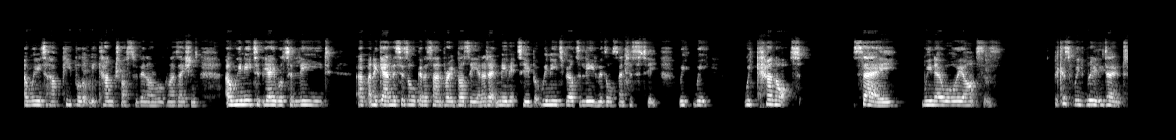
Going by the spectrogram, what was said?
and we need to have people that we can trust within our organisations, and we need to be able to lead. Um, and again, this is all going to sound very buzzy, and I don't mean it to, but we need to be able to lead with authenticity. We we we cannot say we know all the answers because we really don't.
